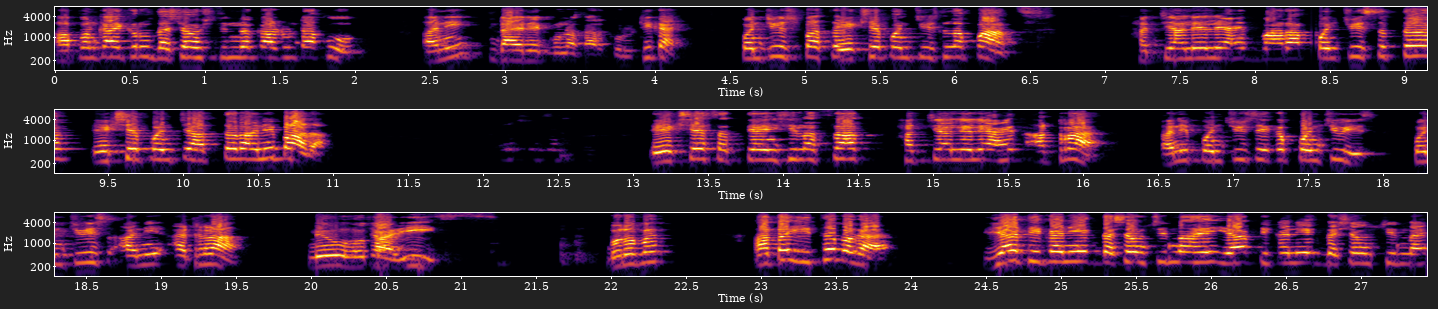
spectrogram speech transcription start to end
आपण काय करू? दशांश चिन्ह काढून टाकू आणि डायरेक्ट गुणाकार करू. ठीक आहे? पंचवीस पाच एकशे पंचवीस ला पाच. हातचे आलेले आहेत बारा. पंचवीस सत्तर एकशे पंच्याहत्तर आणि बारा. एकशे सत्याऐंशी ला सात. हातचे आलेले आहेत अठरा. आणि पंचवीस एक पंचवीस. पंचवीस आणि अठरा. मिळून चाळीस. बरोबर? आता इथं बघा या ठिकाणी एक दशांश चिन्ह आहे या ठिकाणी एक दशांश चिन्ह आहे.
